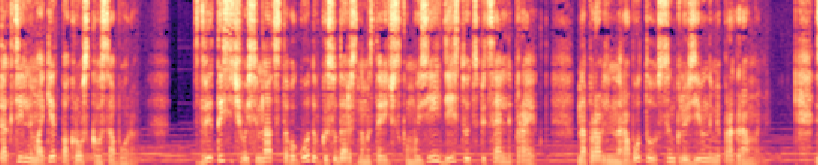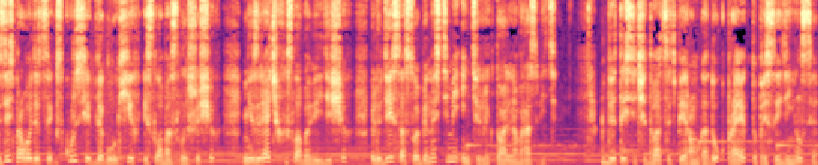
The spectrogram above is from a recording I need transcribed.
Тактильный макет Покровского собора. С 2018 года в Государственном историческом музее действует специальный проект, направленный на работу с инклюзивными программами. Здесь проводятся экскурсии для глухих и слабослышащих, незрячих и слабовидящих, людей с особенностями интеллектуального развития. В 2021 году к проекту присоединился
